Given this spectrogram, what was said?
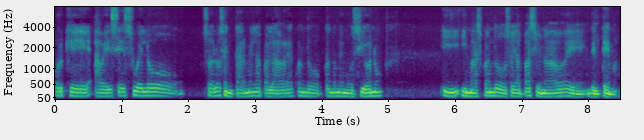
porque a veces suelo, suelo sentarme en la palabra cuando, cuando me emociono y, más cuando soy apasionado del tema.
